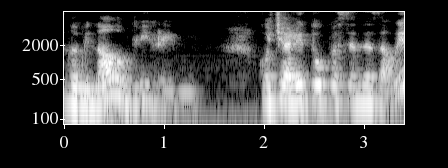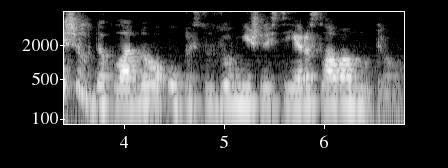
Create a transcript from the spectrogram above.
номіналом 2 гривні. Хоча літописи не залишили докладного опису зовнішності Ярослава Мудрого,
